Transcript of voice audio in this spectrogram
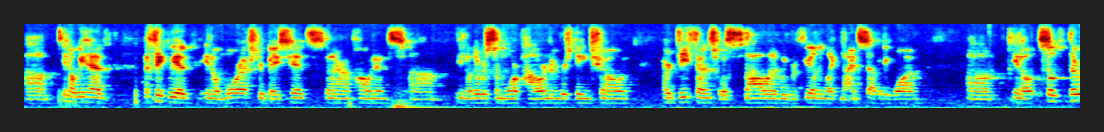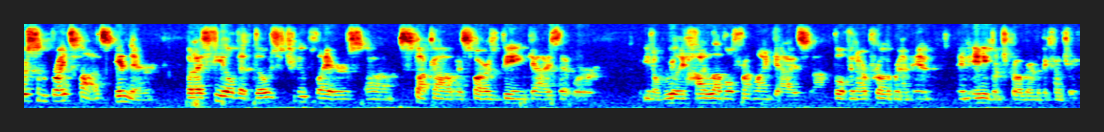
Um, you know, we had, I think we had, you know, more extra base hits than our opponents. Um, you know, there was some more power numbers being shown. Our defense was solid. We were fielding like 971. Um, you know, so there were some bright spots in there, but I feel that those two players um, stuck out as far as being guys that were, you know, really high level frontline guys, uh, both in our program and in anyone's program in the country.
